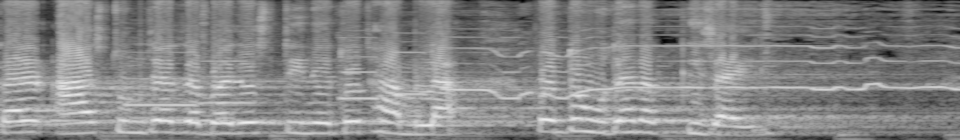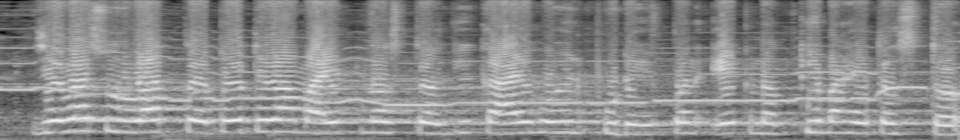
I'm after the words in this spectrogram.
कारण आज तुमच्या जबरदस्तीने तो थांबला पण तो उद्या नक्की जाईल. जेव्हा सुरुवात करतो तेव्हा माहीत नसतं की काय होईल पुढे पण एक नक्की माहीत असतं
